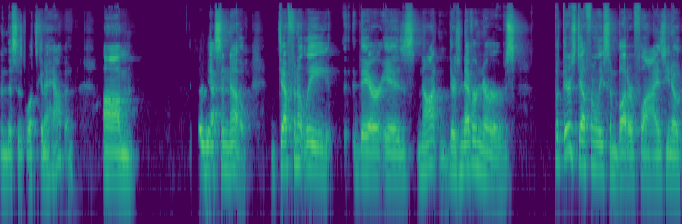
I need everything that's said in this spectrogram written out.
and this is what's going to happen. Um, so yes and no. Definitely, there is not. There's never nerves, but there's definitely some butterflies. You know,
